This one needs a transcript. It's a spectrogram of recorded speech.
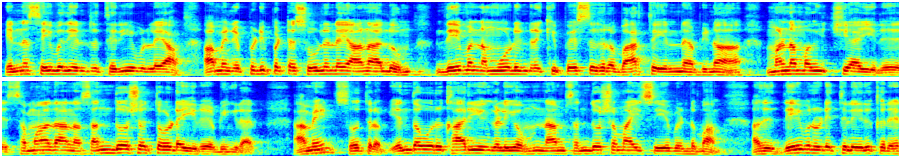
என்ன செய்வது என்று தெரியவில்லையா? ஆமன். எப்படிப்பட்ட சூழ்நிலை ஆனாலும் தேவன் நம்மோடு இன்றைக்கு பேசுகிற வார்த்தை என்ன அப்படின்னா மனமகிழ்ச்சியாயிரு சமாதானம் சந்தோஷத்தோட இரு அப்படிங்கிறார். அமேன் சோத்திரம். எந்த ஒரு காரியங்களையும் நாம் சந்தோஷமாய் செய்ய வேண்டுமாம். அது தேவனுடையத்தில் இருக்கிற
